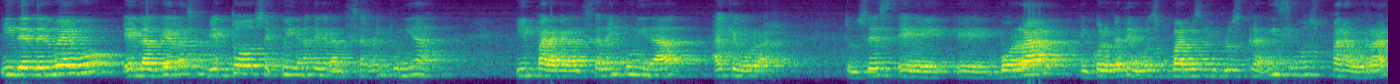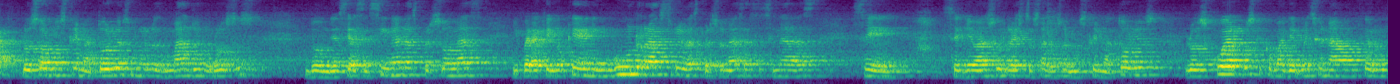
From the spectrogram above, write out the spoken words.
Y desde luego, en las guerras también todos se cuidan de garantizar la impunidad. y para garantizar la impunidad hay que borrar. Entonces, eh, eh, borrar, en Colombia tenemos varios ejemplos clarísimos para borrar, los hornos crematorios, uno de los más dolorosos, donde se asesinan las personas y para que no quede ningún rastro de las personas asesinadas se, se llevan sus restos a los hornos crematorios. Los cuerpos, que como ayer mencionaba, fueron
